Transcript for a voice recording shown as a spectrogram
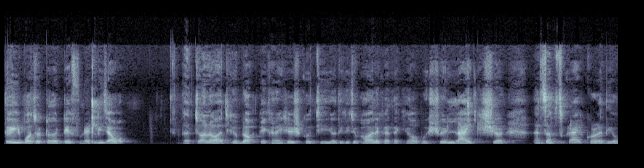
তো এই বছরটা তো ডেফিনেটলি যাব। তো চলো আজকে ব্লগটা এখানেই শেষ করছি। যদি কিছু ভালো লেখা থাকে, অবশ্যই লাইক শেয়ার সাবস্ক্রাইব করে দিও।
